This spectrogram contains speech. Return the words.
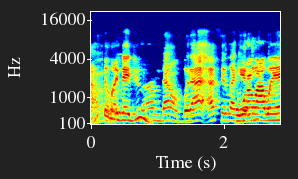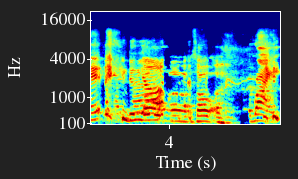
I feel like they do. I'm down, but I, I feel like The at World Wide do y'all? Uh, so uh, right,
